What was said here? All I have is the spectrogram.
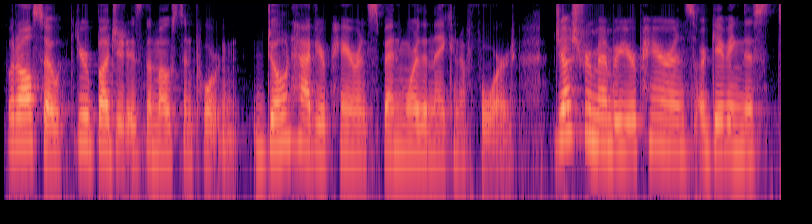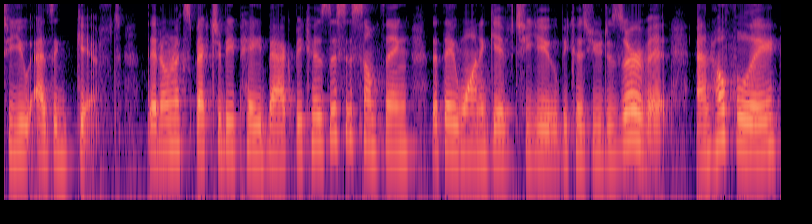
But also, your budget is the most important. Don't have your parents spend more than they can afford. Just remember your parents are giving this to you as a gift. They don't expect to be paid back because this is something that they want to give to you because you deserve it. And hopefully,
